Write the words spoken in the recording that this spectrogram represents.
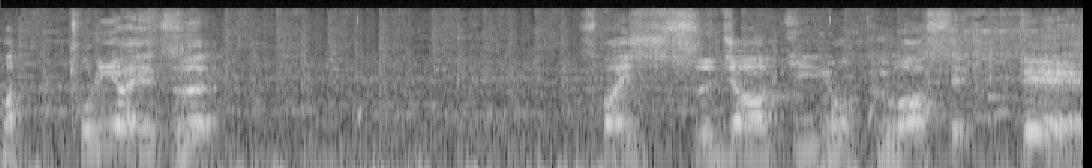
まあとりあえずパイスジャーキーを食わせて。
